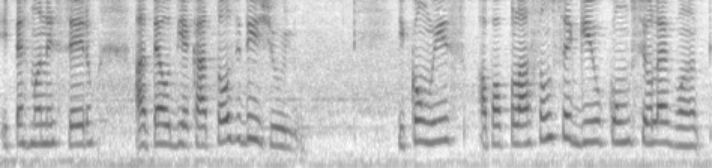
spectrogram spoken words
e permaneceram até o dia 14 de julho. E com isso, a população seguiu com o seu levante,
